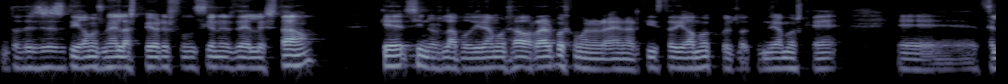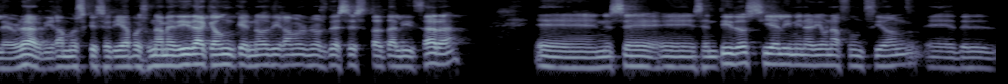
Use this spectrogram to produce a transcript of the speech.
Entonces, es, digamos, una de las peores funciones del Estado que si nos la pudiéramos ahorrar, pues como anarquista, digamos, pues lo tendríamos que eh, celebrar. Digamos que sería pues una medida que aunque no, digamos, nos desestatalizara, en ese eh, sentido, sí eliminaría una función eh, de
